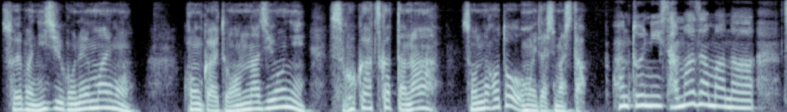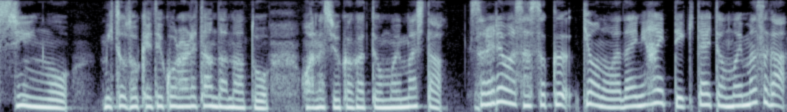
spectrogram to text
そういえば25年前も今回と同じようにすごく暑かったな、そんなことを思い出しました。本当に様々なシーンを見届けてこられたんだなとお話を伺って思いました。それでは早速今日の話題に入っていきたいと思いますが、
